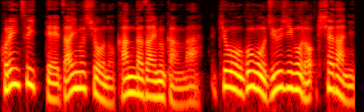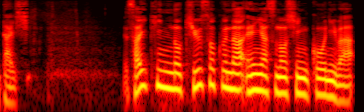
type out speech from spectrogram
これについて財務省の神田財務官は今日午後10時ごろ記者団に対し最近の急速な円安の進行には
